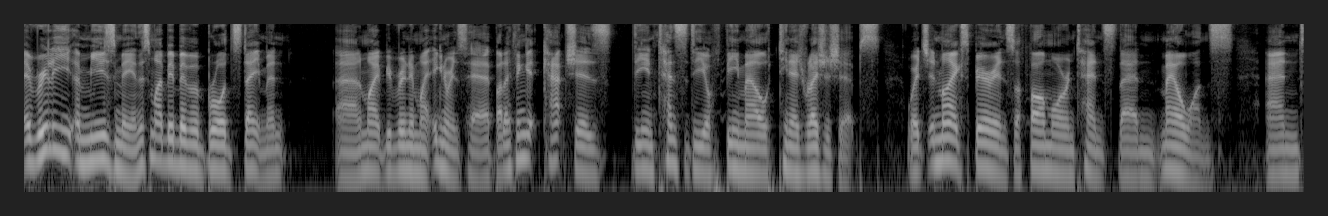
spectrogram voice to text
it really amused me, and this might be a bit of a broad statement, and might be ruining my ignorance here, but I think it captures the intensity of female teenage relationships, which in my experience are far more intense than male ones. And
